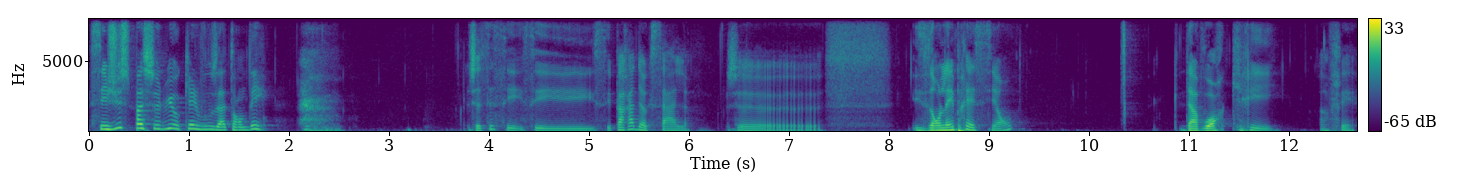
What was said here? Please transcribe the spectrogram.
C'est juste pas celui auquel vous vous attendez. Je sais, c'est- c'est c'est paradoxal. Je... Ils ont l'impression d'avoir créé, en fait,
